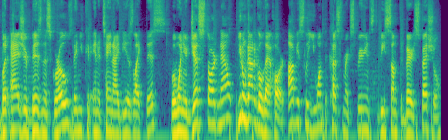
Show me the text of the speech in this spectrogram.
but as your business grows, then you can entertain ideas like this. But when you're just starting out, you don't gotta go that hard. Obviously, you want the customer experience to be something very special,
